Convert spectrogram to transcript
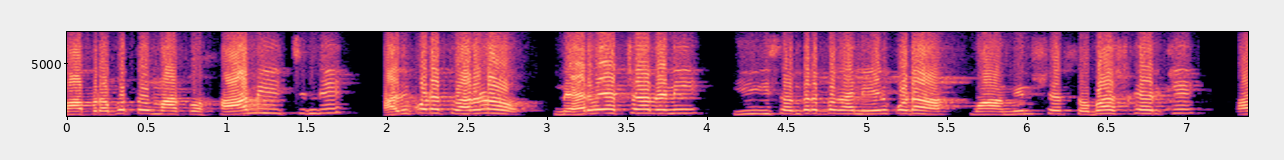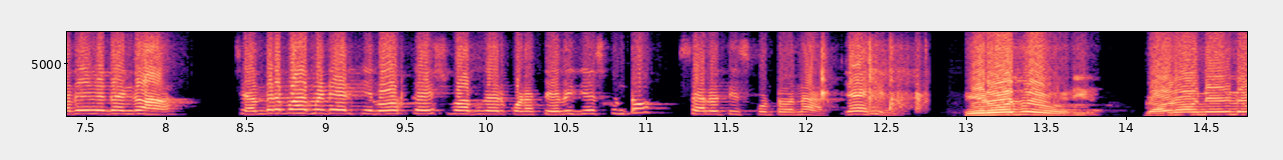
మా ప్రభుత్వం మాకు హామీ ఇచ్చింది. అది కూడా త్వరలో నెరవేర్చాలని ఈ సందర్భంగా నేను కూడా మా మినిస్టర్ సుభాష్ గారికి అదే విధంగా చంద్రబాబు గారికి లోకేష్ బాబు గారు కూడా తెలియజేసుకుంటూ సెలవు తీసుకుంటున్నా. జై హింద్. ఈ రోజు గౌరవనీయులు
